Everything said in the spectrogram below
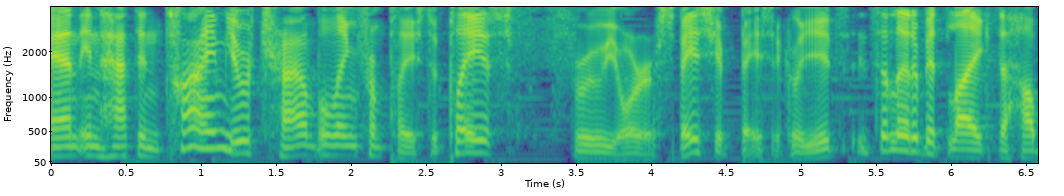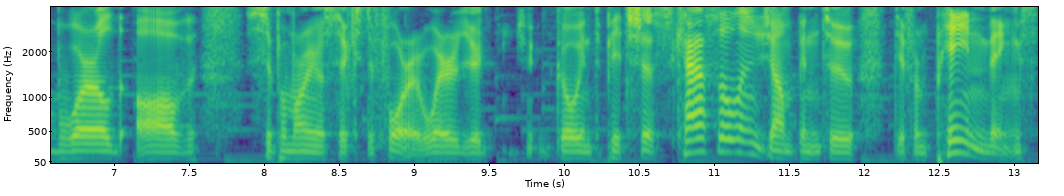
And in Hat in Time, you're traveling from place to place through your spaceship basically. It's it's a little bit like the hub world of Super Mario 64 where you go into Peach's castle and jump into different paintings.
